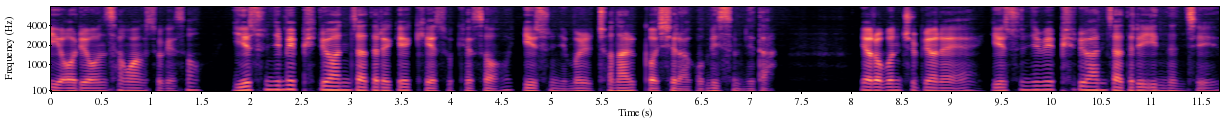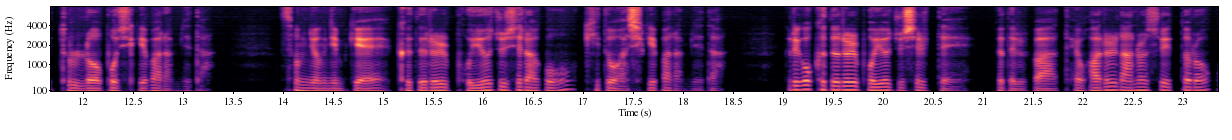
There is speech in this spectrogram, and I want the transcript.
이 어려운 상황 속에서 예수님이 필요한 자들에게 계속해서 예수님을 전할 것이라고 믿습니다. 여러분 주변에 예수님이 필요한 자들이 있는지 둘러보시기 바랍니다. 성령님께 그들을 보여주시라고 기도하시기 바랍니다. 그리고 그들을 보여주실 때 그들과 대화를 나눌 수 있도록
